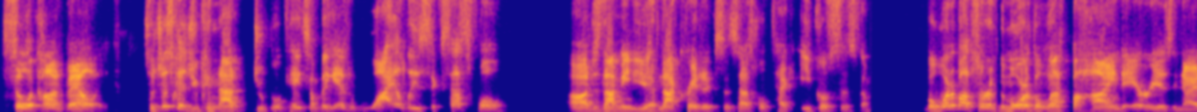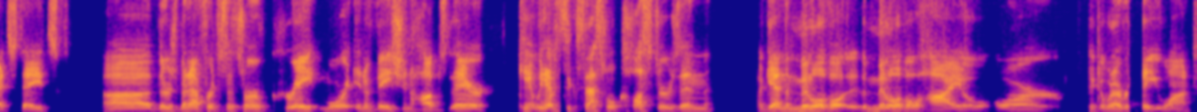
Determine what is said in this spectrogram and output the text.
Silicon Valley. So just because you cannot duplicate something as wildly successful uh, does not mean you have not created a successful tech ecosystem. But what about sort of the more of the left behind areas in the United States? Uh, there's been efforts to sort of create more innovation hubs there. Can't we have successful clusters in, again, the middle of the middle of Ohio or pick up whatever state you want?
